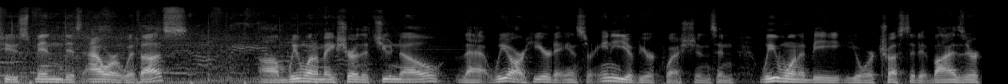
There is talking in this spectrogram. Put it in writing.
to spend this hour with us. Um, we want to make sure that you know that we are here to answer any of your questions, and we want to be your trusted advisor.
